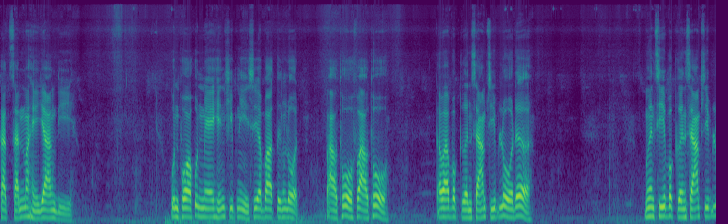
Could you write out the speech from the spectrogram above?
คัดสรรมาให้ย่างดี คุณพ่อคุณแม่เห็นคลิปนี้เสื้อบ้าตึงโหลดฝ้าวโทฝ้าวโทแต่ว่าบ่เกินสามสิบโลเด้อ เมื่อนสีบ่เกินสามสิบโล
